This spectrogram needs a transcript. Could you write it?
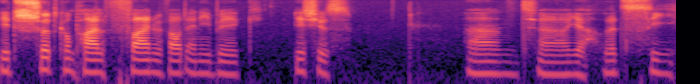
it should compile fine without any big issues. And uh, yeah, let's see.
